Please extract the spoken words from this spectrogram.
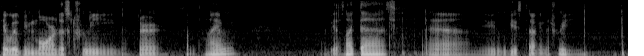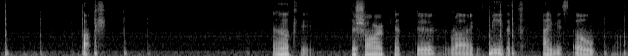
There will be more on the screen after some time. It's like that, and you'll be stuck in the tree. Fuck. Okay. The shark at the right is me that I missed. Oh god.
